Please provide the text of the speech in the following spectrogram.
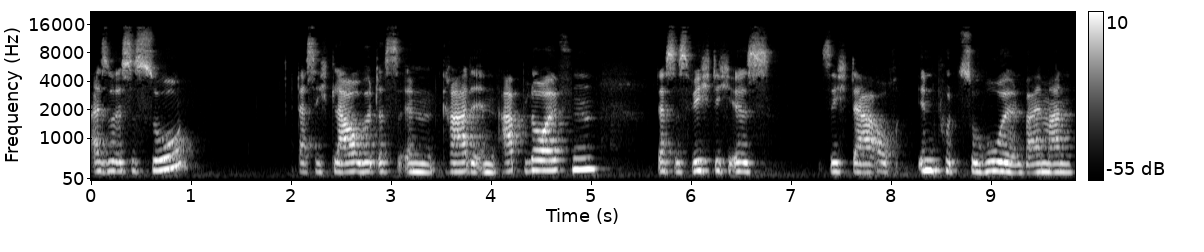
Also ist es so, dass ich glaube, dass in, gerade in Abläufen, dass es wichtig ist, sich da auch Input zu holen, weil man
